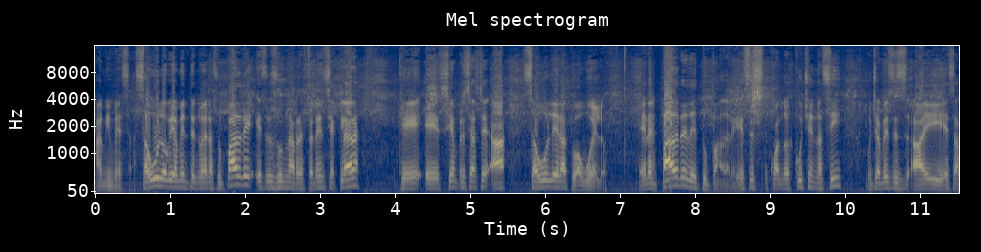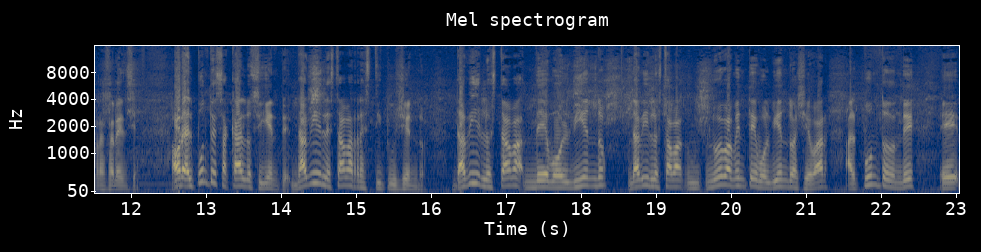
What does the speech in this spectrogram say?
a mi mesa. Saúl obviamente no era su padre, eso es una referencia clara que eh, siempre se hace a Saúl era tu abuelo. Era el padre de tu padre. Ese es, cuando escuchen así, muchas veces hay esa referencia. Ahora, el punto es acá lo siguiente. David le estaba restituyendo. David lo estaba devolviendo, David lo estaba nuevamente volviendo a llevar al punto donde eh,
